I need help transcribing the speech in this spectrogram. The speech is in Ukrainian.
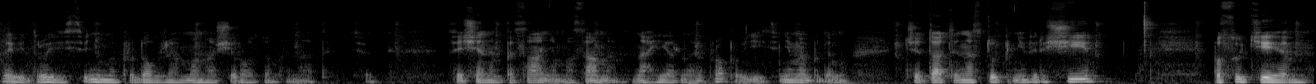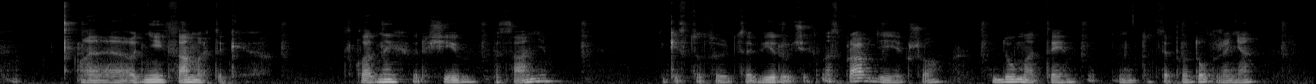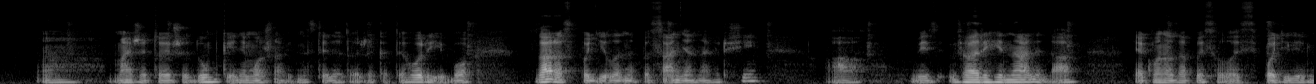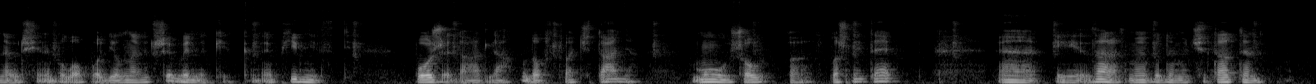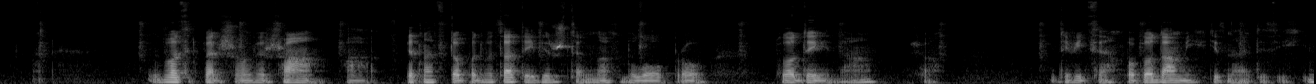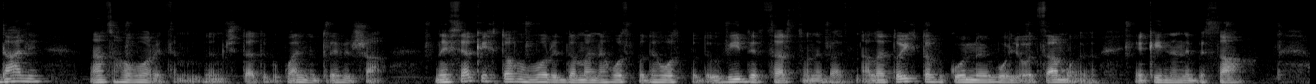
Привіт, друзі! Сьогодні ми продовжуємо наші роздуми над священним писанням, а саме нагірної проповіді. Сьогодні ми будемо читати наступні вірші. По суті, е, одні з самих таких складних віршів в писанні, які стосуються віруючих. Насправді, якщо думати, то це продовження е, майже тої же думки, не можна віднести до тої же категорії, бо зараз поділене писання на вірші, а в оригіналі, да, як воно записувалось, поділів на вірші не було, поділ на вірші виник як необхідність Божа да, для удобства читання. Тому йшов е, сплошний текст. Е, і зараз ми будемо читати з 21 вірша, а з 15 по 20 вірш це у нас було про плоди. Да? Що? Дивіться, по плодам їх дізнаєтесь їх. І далі нас говориться, ми будемо читати буквально три вірша. Не всякий, хто говорить до мене, Господи, Господи, увійде в Царство Небесне, але той, хто виконує волю Отця мого, який на небесах.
